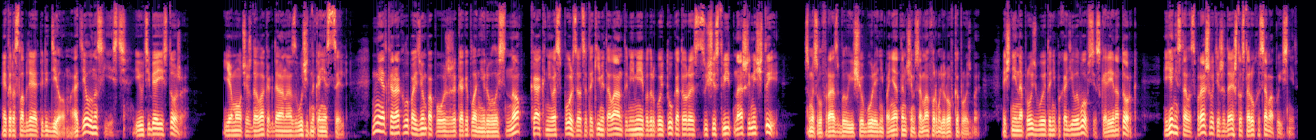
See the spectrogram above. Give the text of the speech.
Это расслабляет перед делом. А дело у нас есть. И у тебя есть тоже». Я молча ждала, когда она озвучит наконец цель. «Нет, к Оракулу пойдем попозже, как и планировалось. Но как не воспользоваться такими талантами, имея под рукой ту, которая осуществит наши мечты?» Смысл фраз был еще более непонятным, чем сама формулировка просьбы. Точнее, на просьбу это не походило вовсе, скорее на торг. Я не стала спрашивать, ожидая, что старуха сама пояснит.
